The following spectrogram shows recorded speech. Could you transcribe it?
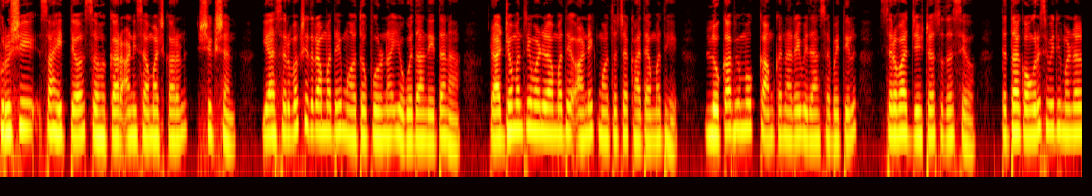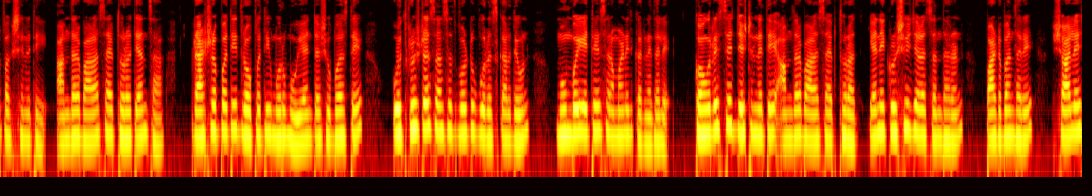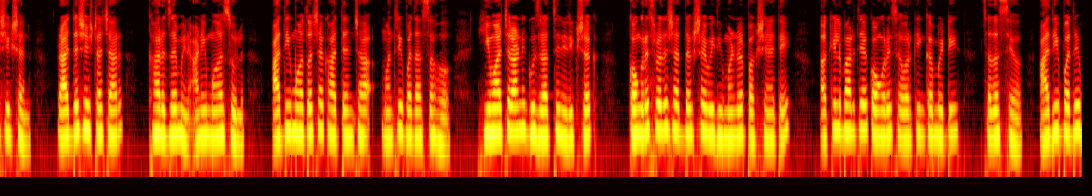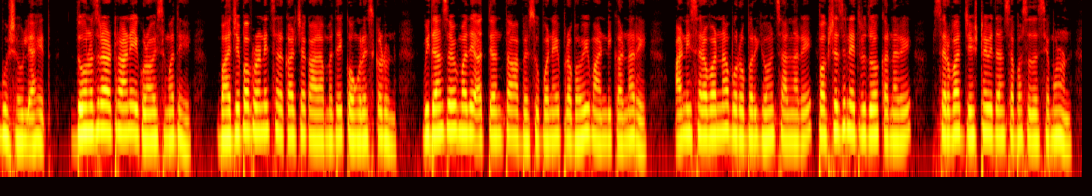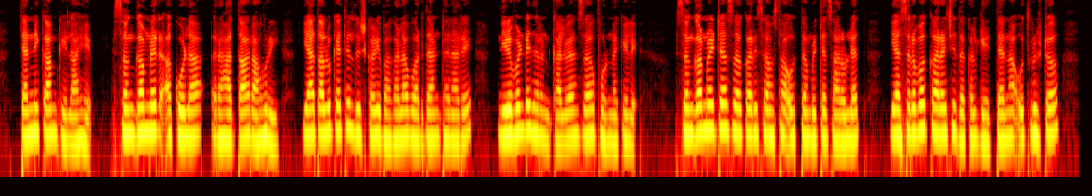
कृषी साहित्य सहकार आणि समाजकारण शिक्षण या सर्व क्षेत्रामध्ये महत्त्वपूर्ण योगदान देताना राज्य मंत्रिमंडळामध्ये अनेक महत्त्वाच्या खात्यामध्ये लोकाभिमुख काम करणारे विधानसभेतील सर्वात ज्येष्ठ सदस्य तथा काँग्रेस विधिमंडळ पक्षनेते आमदार बाळासाहेब थोरात यांचा राष्ट्रपती द्रौपदी मुर्मू यांच्या शुभ हस्ते उत्कृष्ट संसदपटू पुरस्कार देऊन मुंबई येथे सन्मानित करण्यात आले. काँग्रेसचे ज्येष्ठ नेते आमदार बाळासाहेब थोरात यांनी कृषी जलसंधारण पाटबंधारे शालेय शिक्षण राज्य शिष्टाचार खार जमीन आणि महसूल आदी महत्त्वाच्या खात्यांच्या मंत्रिपदासह हिमाचल आणि गुजरातचे निरीक्षक काँग्रेस प्रदेशाध्यक्ष विधिमंडळ पक्षनेते अखिल भारतीय काँग्रेस वर्किंग कमिटी सदस्य आदी पदे भूषवली आहेत. दोन हजार अठरा आणि एकोणावीसमध्ये भाजपा प्रणित सरकारच्या काळामध्ये काँग्रेसकडून विधानसभेमध्ये अत्यंत अभ्यासूपणे प्रभावी मांडणी करणारे आणि सर्वांना बरोबर घेऊन चालणारे पक्षाचे नेतृत्व करणारे सर्वात ज्येष्ठ विधानसभा सदस्य म्हणून त्यांनी काम केलं आहे. संगमनेर अकोला राहता राहुरी या तालुक्यातील दुष्काळी भागाला वरदान ठरणारे निळवंडे धरण कालव्यांसह पूर्ण केले. संगमनेरच्या सहकारी संस्था उत्तमरित्या चालवल्यात. या सर्व कार्याची दखल घेत त्यांना उत्कृष्ट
